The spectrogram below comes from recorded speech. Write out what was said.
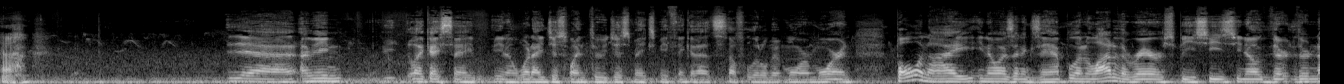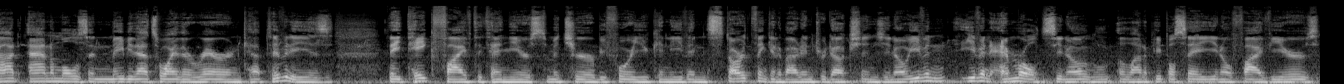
uh, Yeah, I mean, like I say, you know, what I just went through just makes me think of that stuff a little bit more and more. And Boeleni, you know, as an example, and a lot of the rare species, you know, they're they're not animals, and maybe that's why they're rare in captivity. Is they take five to ten years to mature before you can even start thinking about introductions. You know, even even emeralds. You know, a lot of people say you know five years.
